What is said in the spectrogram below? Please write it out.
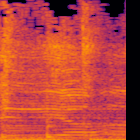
in your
